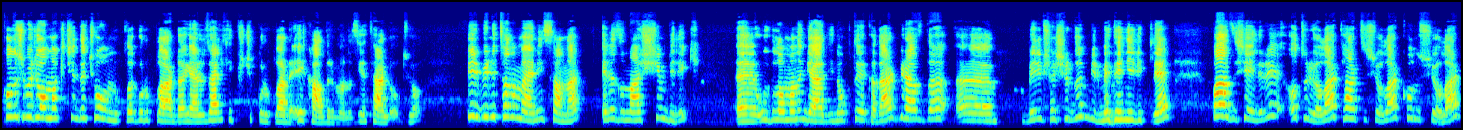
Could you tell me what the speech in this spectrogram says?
Konuşmacı olmak için de çoğunlukla gruplarda yani özellikle küçük gruplarda el kaldırmanız yeterli oluyor. Birbirini tanımayan insanlar en azından şimdilik e, uygulamanın geldiği noktaya kadar biraz da e, benim şaşırdığım bir medenilikle bazı şeyleri oturuyorlar, tartışıyorlar, konuşuyorlar.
